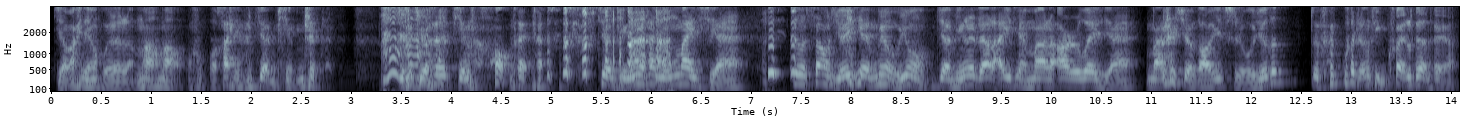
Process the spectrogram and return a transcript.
捡完一天回来了，妈妈，我我还想捡瓶子，我觉得挺好的呀，捡瓶子还能卖钱，就上学一天没有用，捡瓶子咱俩一天卖了二十块钱，买了雪糕一吃，我觉得这个过程挺快乐的呀。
